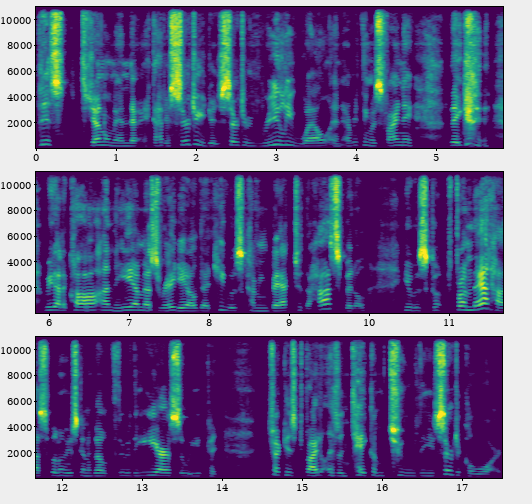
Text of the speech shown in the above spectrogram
this gentleman that got his surgery did his surgery really well and everything was fine they they we got a call on the ems radio that he was coming back to the hospital he was from that hospital he was going to go through the er so we could check his vitals and take him to the surgical ward.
